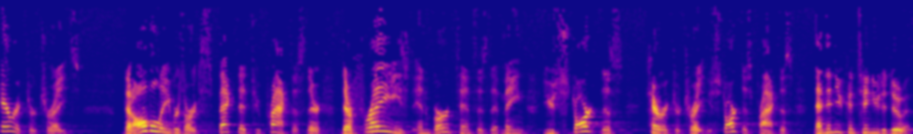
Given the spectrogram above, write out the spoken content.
character traits that all believers are expected to practice. They're, they're phrased in verb tenses that mean you start this character trait, you start this practice, and then you continue to do it.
